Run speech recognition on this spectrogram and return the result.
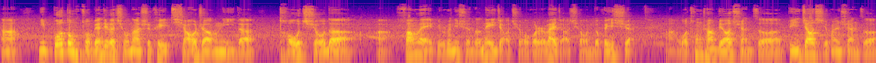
啊，你拨动左边这个球呢是可以调整你的投球的啊方位，比如说你选择内角球或者外角球，你都可以选啊。我通常比较选择比较喜欢选择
